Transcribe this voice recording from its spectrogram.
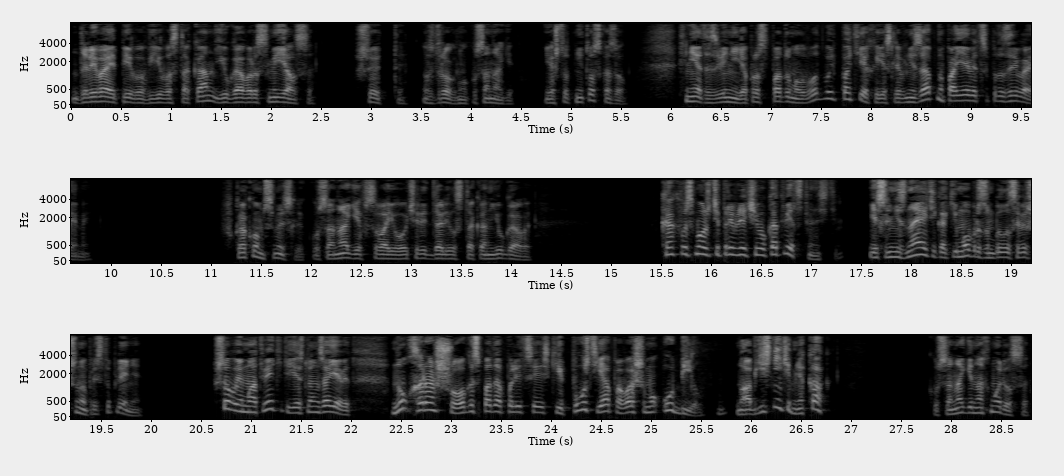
Доливая пиво в его стакан, Югава рассмеялся. Что это ты? вздрогнул Кусанаги. Я что-то не то сказал? Нет, извини, я просто подумал, вот будет потеха, если внезапно появится подозреваемый. В каком смысле? Кусанаги, в свою очередь, долил стакан Югавы. Как вы сможете привлечь его к ответственности, если не знаете, каким образом было совершено преступление? Что вы ему ответите, если он заявит? Ну, хорошо, господа полицейские, пусть я, по-вашему, убил. Но объясните мне, как? Кусанаги нахмурился.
